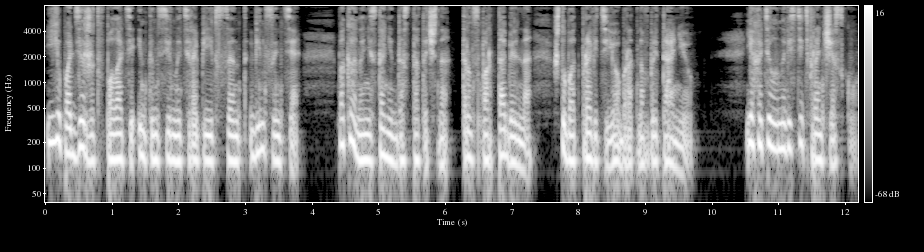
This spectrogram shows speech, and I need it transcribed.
Ее поддержат в палате интенсивной терапии в Сент-Винсенте, пока она не станет достаточно транспортабельна, чтобы отправить ее обратно в Британию. Я хотела навестить Франческу,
